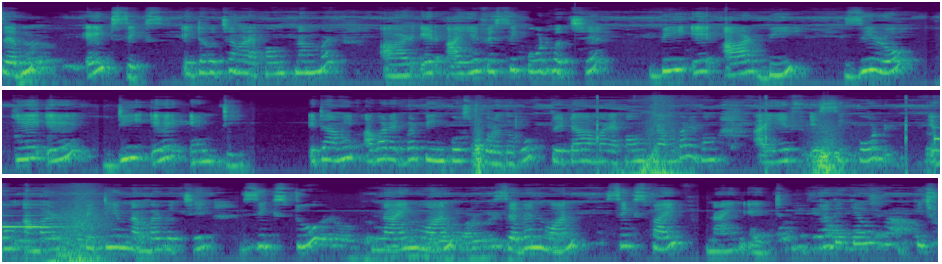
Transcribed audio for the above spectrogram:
seven eight six এইটা হচ্ছে আমার অ্যাকাউন্ট নাম্বার আর এর আইএফএসসি কোড হচ্ছে B A R B zero K A D A N T এটা আমি আবার একবার পিন পোস্ট করে দেবো। তো এটা আমার অ্যাকাউন্ট নাম্বার এবং আইএফএসসি কোড এবং আমার পেটিএম নাম্বার হচ্ছে six two nine one seven one six five nine eight যদি কেউ কিছু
